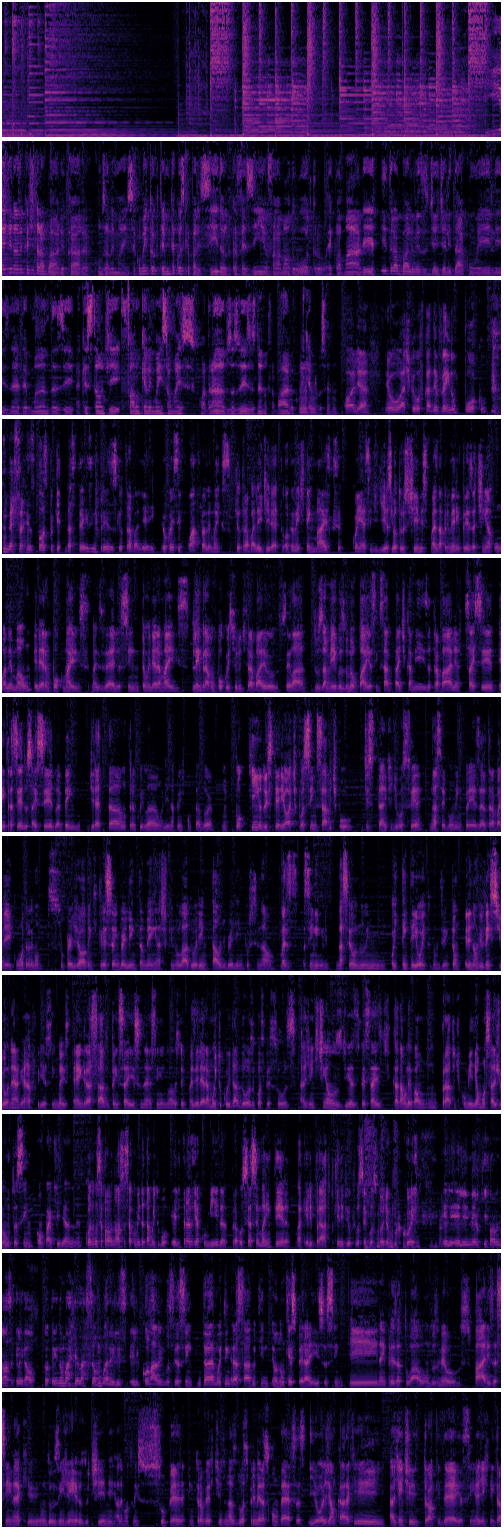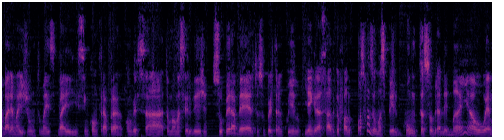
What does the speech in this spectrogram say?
dinâmica de trabalho, cara, com os alemães? Você comentou que tem muita coisa que é parecida, hora do cafezinho, falar mal do outro, reclamar ali. E trabalho mesmo de, de lidar com eles, né? Demandas e a questão de. Falam que alemães são mais quadrados às vezes, né? No trabalho. Como é que é pra você? Uhum. Olha, eu acho que eu vou ficar devendo um pouco nessa resposta, porque das três empresas que eu trabalhei, eu conheci quatro alemães que eu trabalhei direto. Obviamente tem mais que você conhece de dias de outros times, mas na primeira empresa tinha um alemão, ele era um pouco mais, mais velho, assim, então ele era mais. lembrava um pouco o estilo de trabalho, sei lá, dos amigos do meu pai, assim, sabe? Vai de camisa, trabalha, sai cedo, entra cedo, sai cedo, é bem diretão, tranquilão ali na frente do computador. Um pouquinho do estereótipo, assim, sabe? Tipo, distante de você. Na segunda empresa eu trabalhei com outro alemão super jovem que cresceu em Berlim também, acho que no lado oriental de Berlim, por sinal. Mas, assim, ele nasceu no, em 88, vamos dizer. Então, ele não vivenciou, né, a Guerra Fria, assim, mas é engraçado pensar isso, né, assim, no mas ele era muito cuidadoso com as pessoas. A gente tinha uns dias especiais de cada um levar um, um prato de comida e almoçar junto, assim, compartilhando, né? Quando você falava, nossa, essa comida tá muito boa, ele trazia comida para você a semana inteira, aquele prato, porque ele viu que você gostou de alguma coisa, ele, ele meio que falava, nossa, que legal, tô tendo uma relação humana, ele, ele colava em você, assim. Então é muito engraçado que eu nunca ia esperar isso, assim. E na empresa atual, um dos meus pares, assim, né, que um dos engenheiros do time, alemão também super introvertido nas duas primeiras conversas, e hoje é um cara que a gente troca ideia, assim, a gente nem trabalha mais junto, mas vai se encontrar para conversar, tomar uma cerveja, super aberto, super tranquilo. E é engraçado que eu falo, posso fazer umas perguntas sobre a Alemanha ou é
